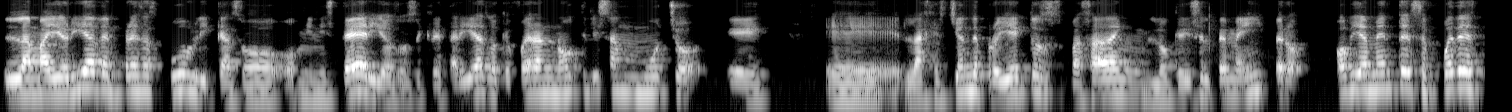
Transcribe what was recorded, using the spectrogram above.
la mayoría de empresas públicas o, ministerios o secretarías, lo que fueran, no utilizan mucho eh, eh, la gestión de proyectos basada en lo que dice el PMI, pero obviamente se puede,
